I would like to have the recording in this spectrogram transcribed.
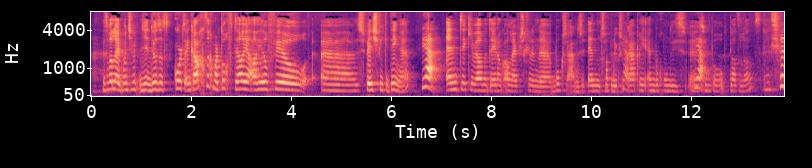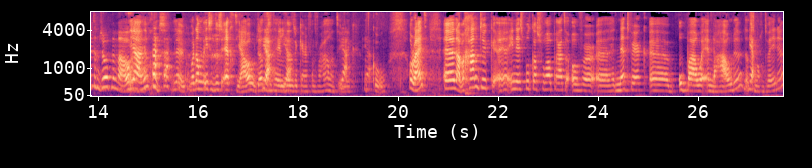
Het is wel leuk, want je, je, doet het kort en krachtig, maar toch vertel je al heel veel uh, specifieke dingen. Ja. En tik je wel meteen ook allerlei verschillende boxen aan. Dus en super luxe op ja. Capri en Burgondisch uh, Ja. simpel op het platteland. En ik schud hem zo op mijn mouw. Ja, heel goed. Leuk. Maar dan is het dus echt jou. Dat Ja, is het hele, dat is de kern van het verhaal natuurlijk. Ja, Wat cool. Alright. Eh, nou, we gaan natuurlijk eh, in deze podcast vooral praten over eh, het netwerk eh, opbouwen en behouden. Dat is nog een tweede.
